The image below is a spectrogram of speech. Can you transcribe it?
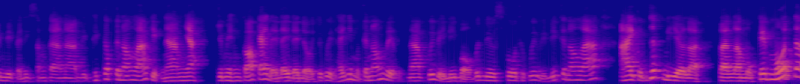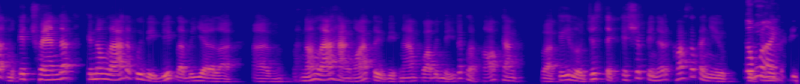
Jimmy phải đi Santana đi pick up cái nón lá Việt Nam nha. Jimmy không có cái để đây để đổi cho quý vị. Thấy nhưng mà cái nón Việt Nam quý vị đi bộ với Bill School thì quý vị biết cái nón lá ai cũng thích. Bây giờ là là là một cái mốt đó một cái trend đó. Cái nón lá đó quý vị biết là bây giờ là à, nón lá hàng hóa từ Việt Nam qua bên Mỹ rất là khó khăn và cái logistics cái shipping nó cost rất là nhiều. Đúng rồi. phải đi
